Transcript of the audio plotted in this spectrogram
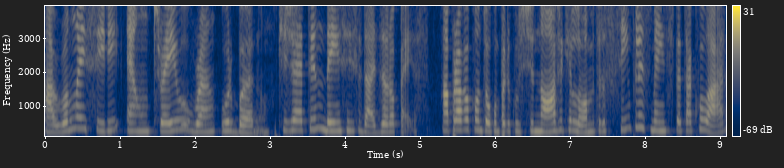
A Run My City é um trail run urbano, que já é tendência em cidades europeias. A prova contou com um percurso de 9 km simplesmente espetacular,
